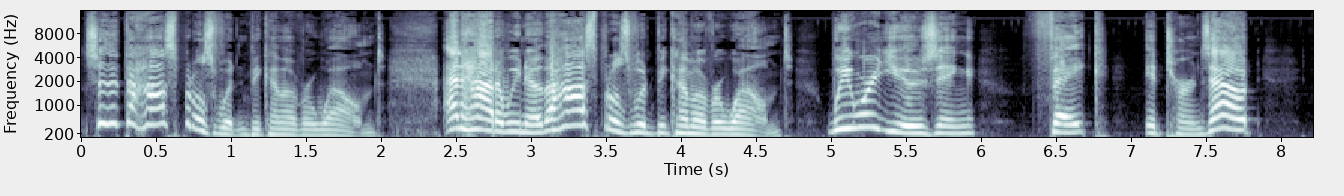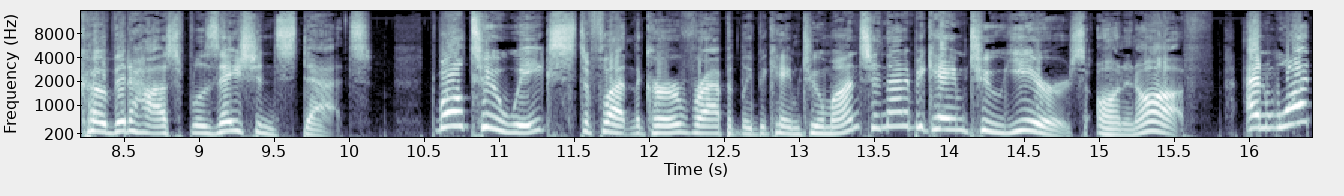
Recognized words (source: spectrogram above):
So that the hospitals wouldn't become overwhelmed. And how do we know the hospitals would become overwhelmed? We were using fake, it turns out, COVID hospitalization stats. Well, two weeks to flatten the curve rapidly became two months, and then it became two years on and off. And what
